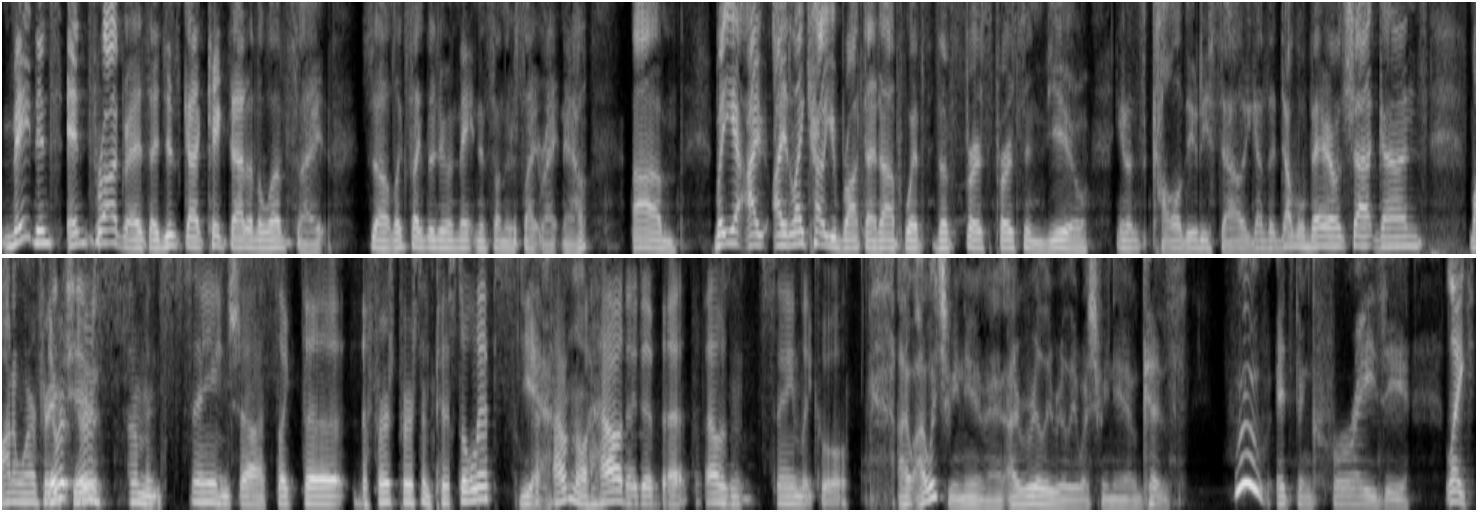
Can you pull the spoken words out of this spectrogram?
maintenance in progress. I just got kicked out of the website, so it looks like they're doing maintenance on their site right now. Um, but yeah, I, I like how you brought that up with the first person view. You know, it's Call of Duty style. You got the double barrel shotguns, Modern Warfare There, 2. there was some insane shots, like the the first person pistol whips. Yeah. I don't know how they did that, but that was insanely cool. I, I wish we knew, man. I really, really wish we knew because, it's been crazy. Like,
